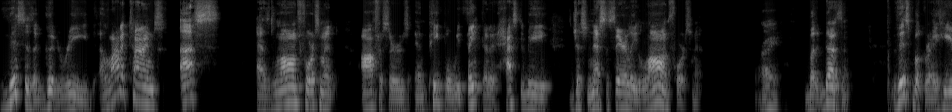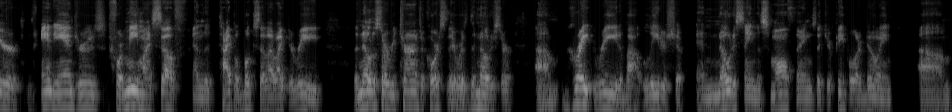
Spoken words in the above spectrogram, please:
this is a good read. A lot of times, us as law enforcement officers and people, we think that it has to be just necessarily law enforcement. Right. But it doesn't this book right here, Andy Andrews, for me, myself, and the type of books that I like to read, The Noticer Returns, of course, there was The Noticer. Um, great read about leadership and noticing the small things that your people are doing um,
